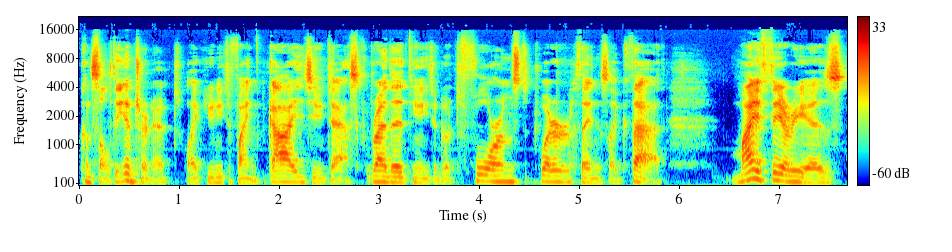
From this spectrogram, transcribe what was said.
consult the internet. Like you need to find guides, you need to ask Reddit, you need to go to forums, to Twitter, things like that. My theory is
